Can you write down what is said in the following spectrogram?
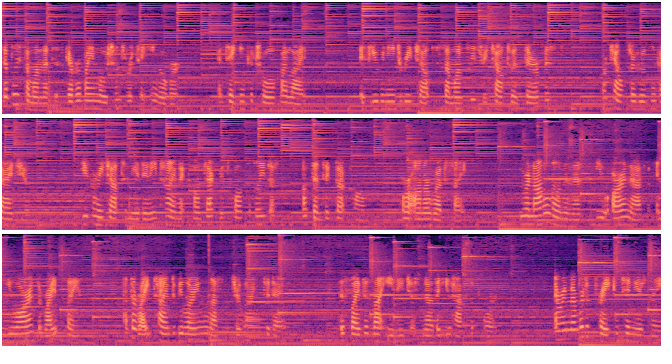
simply someone that discovered my emotions were taking over and taking control of my life. If you need to reach out to someone, please reach out to a therapist or counselor who can guide you. You can reach out to me at any time at contactresponsibly.authentic.com or on our website. You are not alone in this. You are enough, and you are at the right place at the right time to be learning the lessons you're learning today. This life is not easy, just know that you have support. And remember to pray continuously.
